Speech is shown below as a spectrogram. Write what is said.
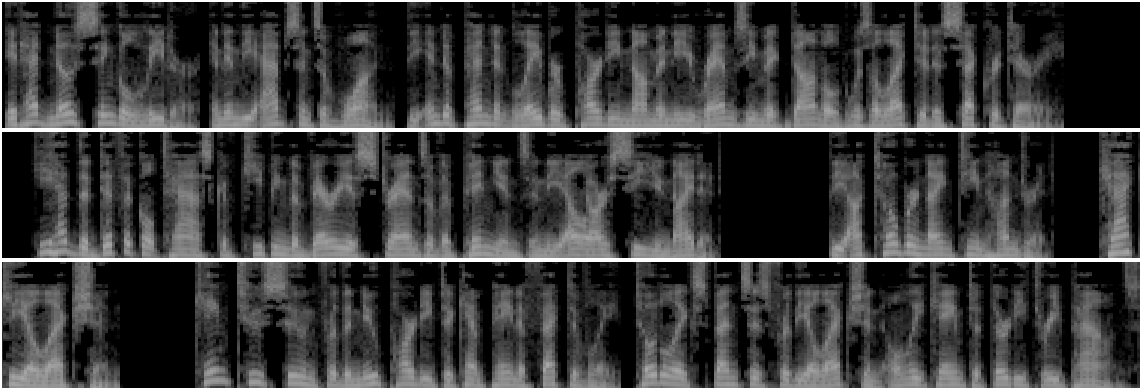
It had no single leader, and in the absence of one, the Independent Labour Party nominee Ramsay MacDonald was elected as secretary. He had the difficult task of keeping the various strands of opinions in the LRC united. The October 1900 khaki election came too soon for the new party to campaign effectively. Total expenses for the election only came to £33.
